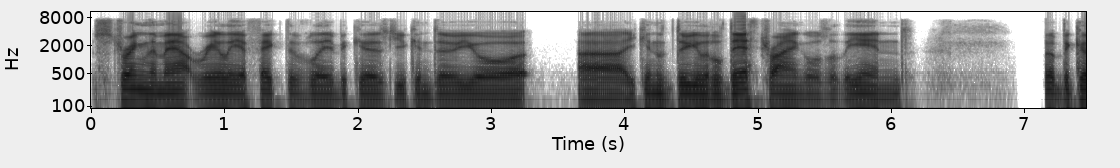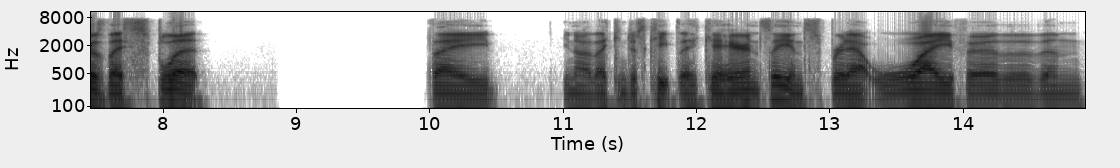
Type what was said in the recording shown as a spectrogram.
string them out really effectively because you can do your uh, you can do your little death triangles at the end, but because they split, they, you know, they can just keep the coherency and spread out way further than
